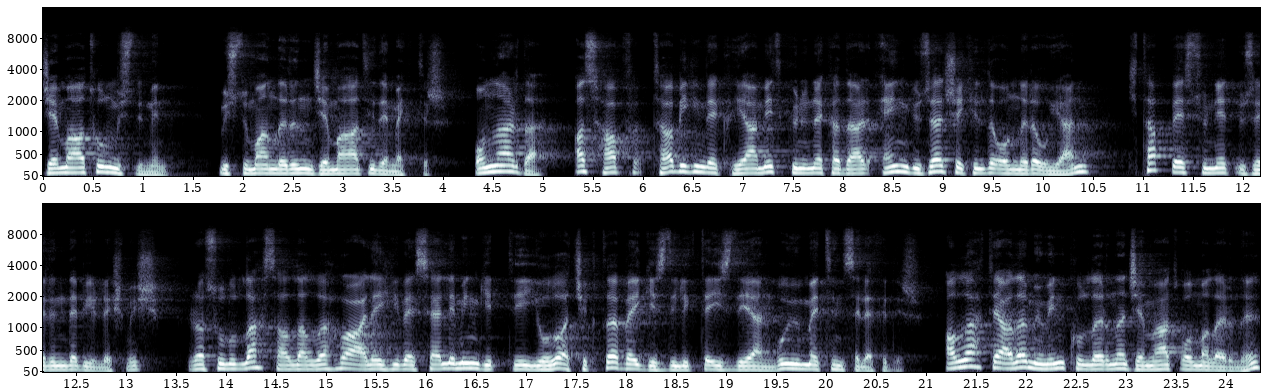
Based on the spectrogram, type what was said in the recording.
Cemaatul Müslümin, Müslümanların cemaati demektir. Onlar da ashab tabi'in ve kıyamet gününe kadar en güzel şekilde onlara uyan, kitap ve sünnet üzerinde birleşmiş, Resulullah sallallahu aleyhi ve sellemin gittiği yolu açıkta ve gizlilikte izleyen bu ümmetin selefidir. Allah Teala mümin kullarına cemaat olmalarını,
